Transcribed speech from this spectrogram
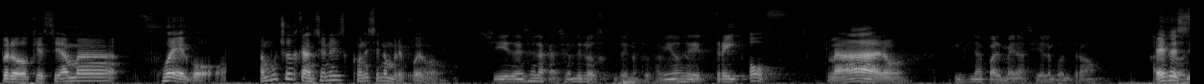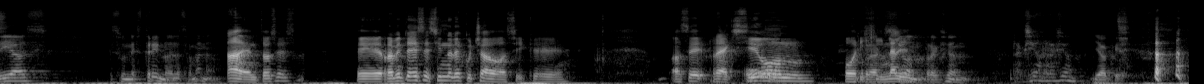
pero que se llama Fuego. Hay muchas canciones con ese nombre, Fuego. Sí, esa es la canción de los de nuestros amigos de Trade Off. Claro. Isla Palmera, sí, ya lo he encontrado. Hace dos días es un estreno de la semana. Ah, entonces. eh, realmente ese sí no lo he escuchado, así que. Hace reacción original. Reacción, reacción. Reacción, reacción. Ya, ok.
